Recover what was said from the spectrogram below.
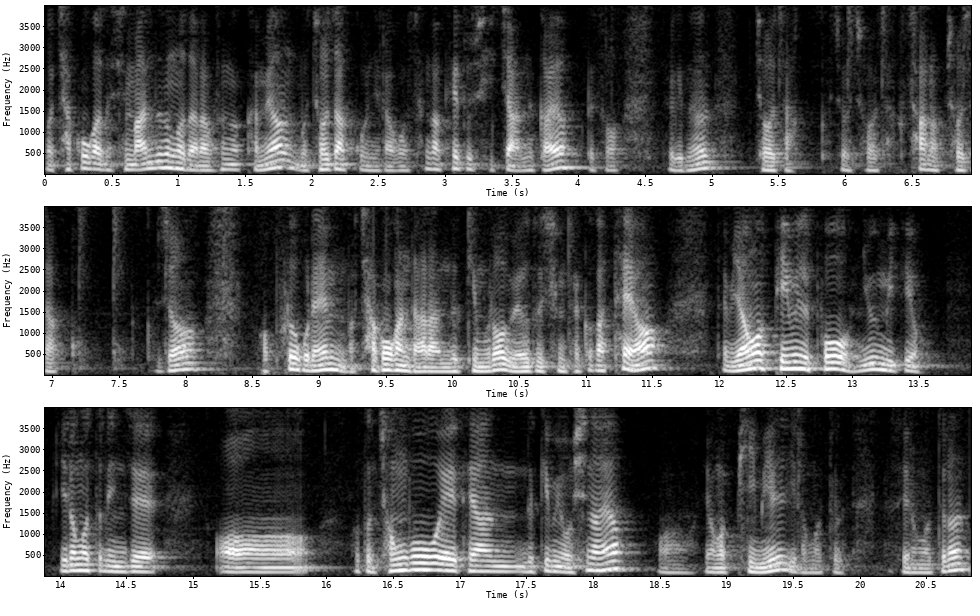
뭐 작곡하듯이 만드는 거다라고 생각하면 뭐 저작권이라고 생각해 둘 수 있지 않을까요? 그래서 여기는 저작, 그죠? 저작, 산업 저작권, 그죠? 뭐 프로그램 뭐 작곡한다라는 느낌으로 외워두시면 될 것 같아요. 영업 비밀 보호, 뉴 미디어 이런 것들은 이제 어, 어떤 정보에 대한 느낌이 오시나요? 어, 영업 비밀 이런 것들. 그래서 이런 것들은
